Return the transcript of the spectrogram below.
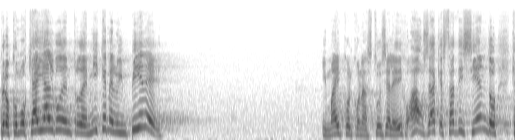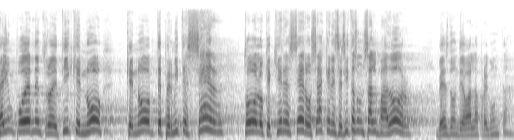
pero como que hay algo dentro de mí que me lo impide. Y Michael con astucia le dijo, ah, o sea que estás diciendo que hay un poder dentro de ti que no, que no te permite ser todo lo que quieres ser, o sea que necesitas un salvador. ¿Ves dónde va la pregunta?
